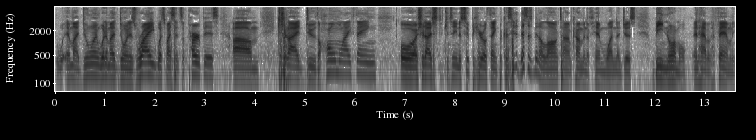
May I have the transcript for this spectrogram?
w- am i doing what am i doing is right what's my sense of purpose um, should i do the home life thing or should I continue the superhero thing? Because he, this has been a long time coming of him wanting to just be normal and have a family.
